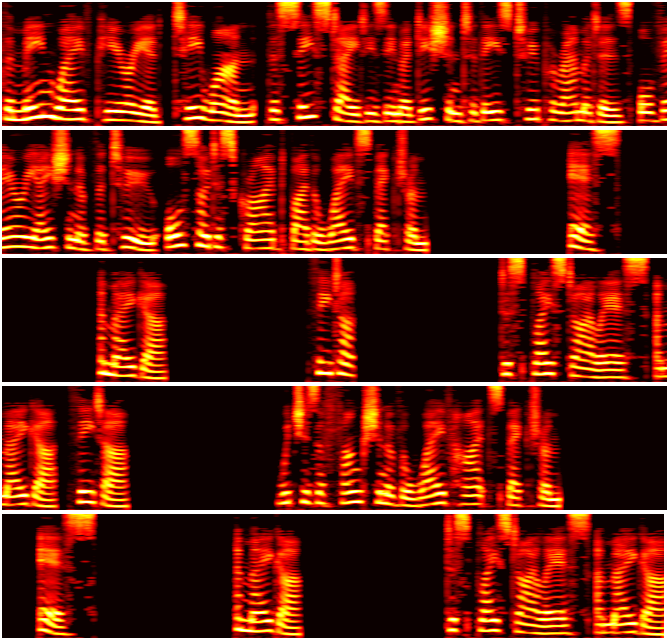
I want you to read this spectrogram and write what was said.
The mean wave period, T1, the sea state is in addition to these two parameters or variation of the two also described by the wave spectrum S omega theta display style S omega theta which is a function of a wave height spectrum S omega display style s omega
